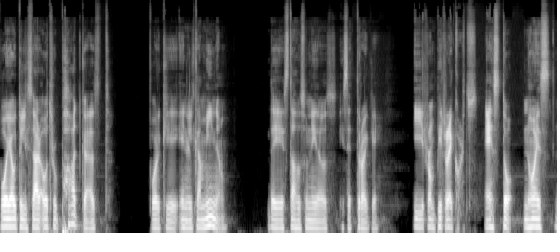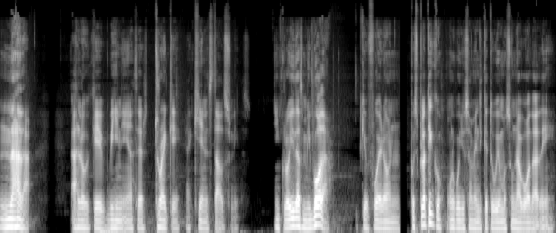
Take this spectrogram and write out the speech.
Voy a utilizar otro podcast porque en el camino de Estados Unidos hice trueque y rompí récords. Esto no es nada a lo que vine a hacer trueque aquí en Estados Unidos. Incluidas mi boda, que fueron, pues platico orgullosamente que tuvimos una boda de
